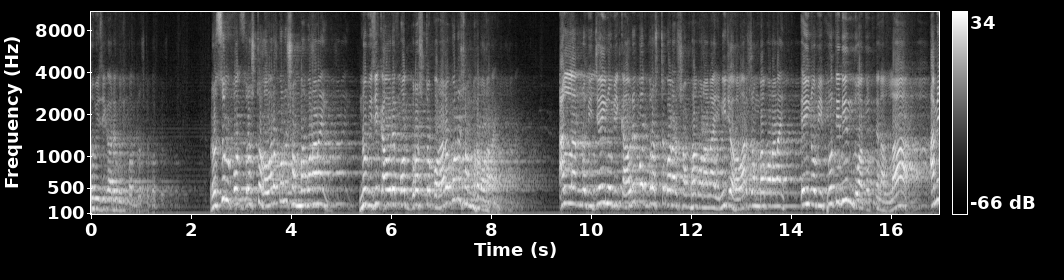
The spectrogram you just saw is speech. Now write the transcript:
নবীজি কাউরে বুঝি পথভ্রষ্ট করতে রসুল পথভ্রষ্ট হওয়ার কোনো সম্ভাবনা নাই। নবীজি কাউরে পথভ্রষ্ট করারও কোনো সম্ভাবনা নাই। আল্লাহ নবী যেই নবী কাউরে পথভ্রষ্ট করার সম্ভাবনা নাই, নিজে হওয়ার সম্ভাবনা নাই, এই নবী প্রতিদিন দোয়া করতেন, আল্লাহ, আমি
